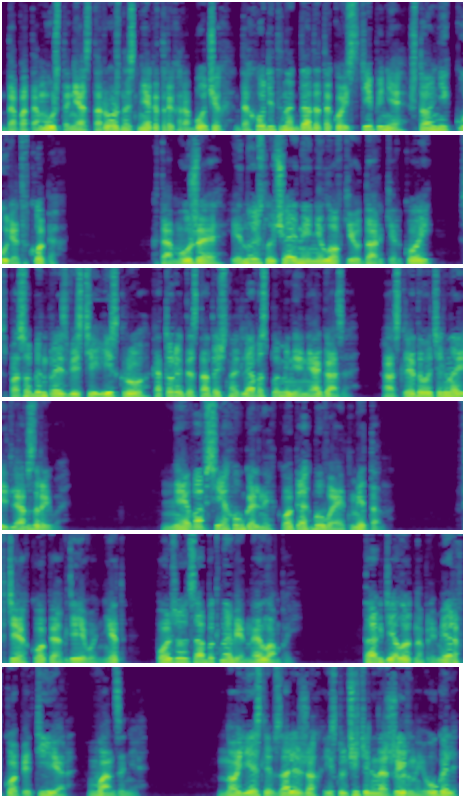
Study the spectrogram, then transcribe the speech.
Да потому что неосторожность некоторых рабочих доходит иногда до такой степени, что они курят в копях. К тому же, иной случайный неловкий удар киркой способен произвести искру, которой достаточно для воспламенения газа, а следовательно и для взрыва. Не во всех угольных копиях бывает метан. В тех копиях, где его нет, пользуются обыкновенной лампой. Так делают, например, в копе Тиер в Ванзене. Но если в залежах исключительно жирный уголь,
